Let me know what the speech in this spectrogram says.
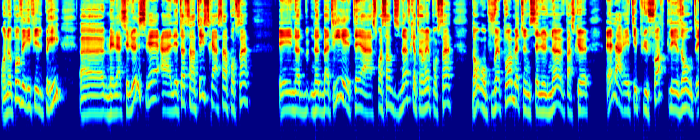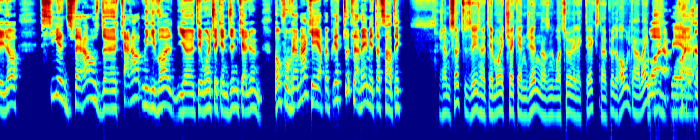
On n'a pas vérifié le prix, euh, mais la cellule serait à l'état de santé serait à 100% et notre, notre batterie était à 79-80 Donc, on pouvait pas mettre une cellule neuve parce que elle aurait été plus forte que les autres. Et là, s'il y a une différence de 40 millivolts, il y a un témoin check engine qui allume. Donc, il faut vraiment qu'il y ait à peu près tout le même état de santé. J'aime ça que tu dises un témoin check engine dans une voiture électrique. C'est un peu drôle quand même. Ouais, ouais, euh,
